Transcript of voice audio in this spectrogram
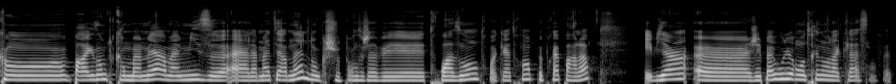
quand, par exemple, quand ma mère m'a mise à la maternelle, donc je pense que j'avais 3 ans, 3-4 ans à peu près par là, eh bien, euh, j'ai pas voulu rentrer dans la classe, en fait.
